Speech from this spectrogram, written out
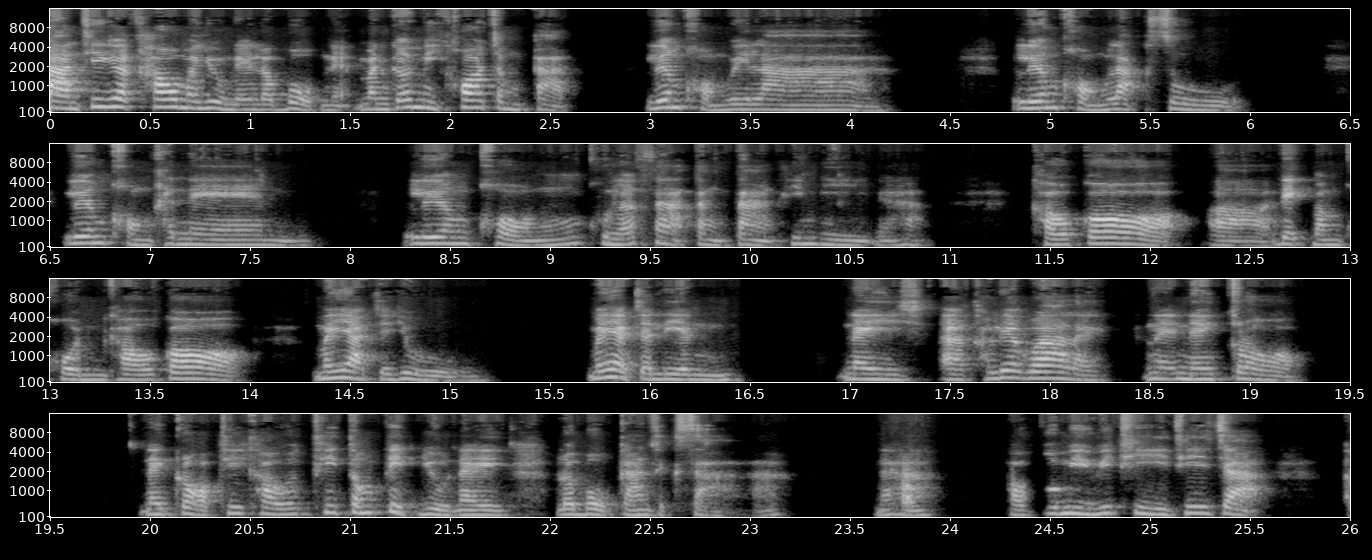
การที่จะเข้ามาอยู่ในระบบเนี่ยมันก็มีข้อจำกัดเรื่องของเวลา เรื่องของหลักสูตร เรื่องของคะแนน เรื่องของคุณลักษณะต่างๆ ที่มีนะคะเขาก็เด็กบางคนเขาก็ไม่อยากจะอยู่ ไม่อยากจะเรียน ในเขาเรียกว่าอะไรในในกรอบ ในกรอบที่เขาที่ต้องติดอยู่ในระบบการศึกษานะคะเขาก็มีวิธีที่จะเ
